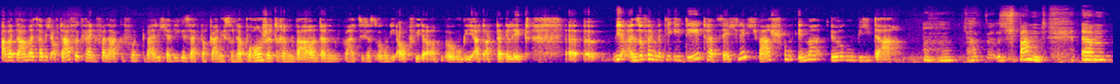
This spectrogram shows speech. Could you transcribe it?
Aber damals habe ich auch dafür keinen Verlag gefunden, weil ich ja, wie gesagt, noch gar nicht so in der Branche drin war. Und dann hat sich das irgendwie auch wieder irgendwie ad acta gelegt. Äh, äh ja, insofern, die Idee tatsächlich war schon immer irgendwie da. Mhm. Spannend. Ähm,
